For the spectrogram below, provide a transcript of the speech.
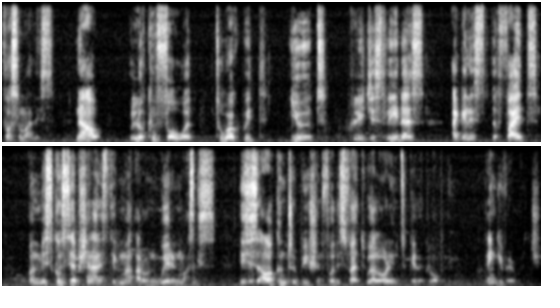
for Somalis. Now, looking forward to work with youth, religious leaders against the fight on misconception and stigma around wearing masks. This is our contribution for this fight we are all in together globally. Thank you very much.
